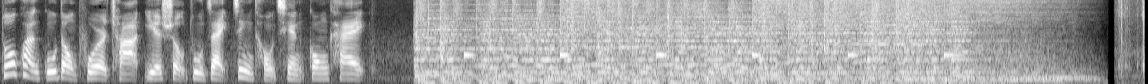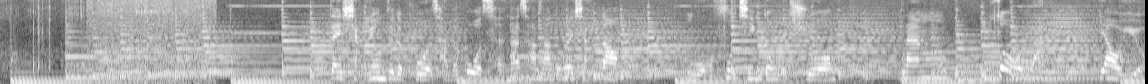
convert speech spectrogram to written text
多款古董普洱茶也首度在镜头前公开。在享用这个普洱茶的过程，他常常都会想到我父亲跟我说：“让做人要有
